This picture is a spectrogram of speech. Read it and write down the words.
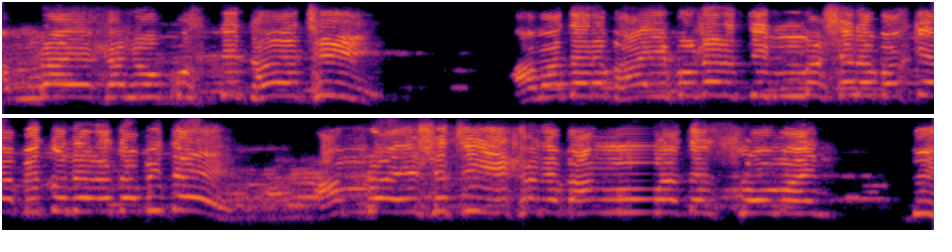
আমরা এখানে উপস্থিত হয়েছি। আমাদের ভাই বোনের তিন মাসের বকেয়া বেতনের দাবিতে আমরা এসেছি এখানে বাংলাদেশ শ্রম আইন দুই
